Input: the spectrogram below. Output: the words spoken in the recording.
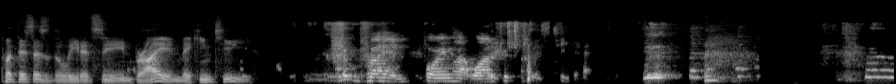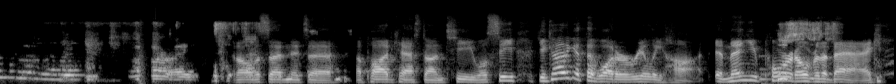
Put this as a deleted scene. Brian making tea. Brian pouring hot water on his tea. All right. And all of a sudden, it's a, a podcast on tea. Well, see, you got to get the water really hot, and then you pour it over the bag.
